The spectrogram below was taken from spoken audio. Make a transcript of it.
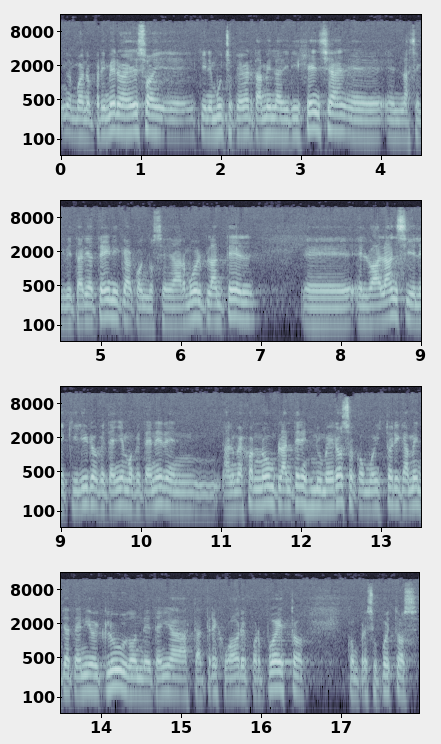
Bueno, primero eso eh, tiene mucho que ver también la dirigencia eh, en la Secretaría Técnica, cuando se armó el plantel, eh, el balance y el equilibrio que teníamos que tener en, a lo mejor no un plantel es numeroso como históricamente ha tenido el club, donde tenía hasta tres jugadores por puesto, con presupuestos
